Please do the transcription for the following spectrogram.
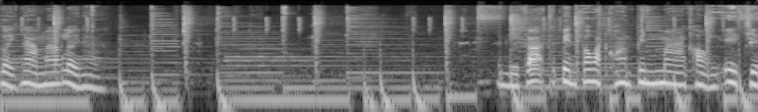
สวยงามมากเลยนะอันนี้ก็จะเป็นประวัติความเป็นมาของเอเชีย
